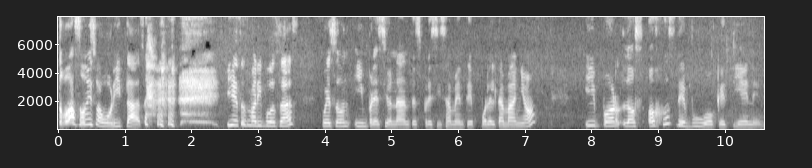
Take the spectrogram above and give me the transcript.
todas son mis favoritas. y esas mariposas pues son impresionantes precisamente por el tamaño y por los ojos de búho que tienen.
